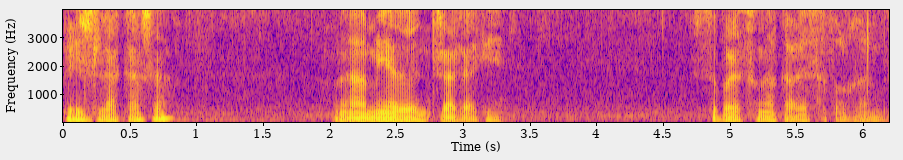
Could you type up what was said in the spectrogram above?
¿Veis la casa? Me da miedo entrar aquí. Esto parece una cabeza colgando.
